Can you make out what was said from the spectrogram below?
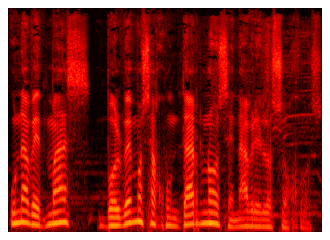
una vez más volvemos a juntarnos en Abre los Ojos.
